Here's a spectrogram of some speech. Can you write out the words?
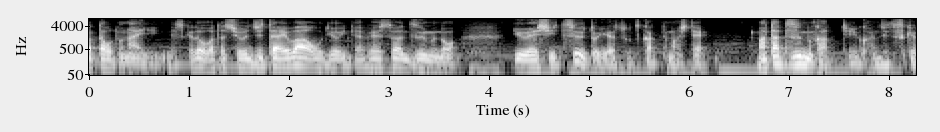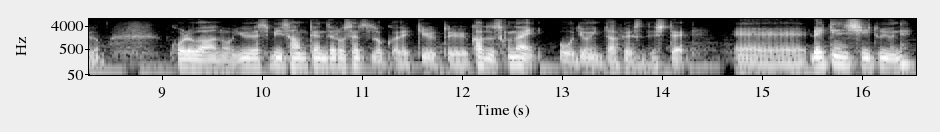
ったことないんですけど私自体はオーディオインターフェースは Zoom の UAC2 というやつを使ってましてまた Zoom かっていう感じですけどこれはあの USB3.0 接続ができるという数少ないオーディオインターフェースでして、えー、レイテンシーというね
